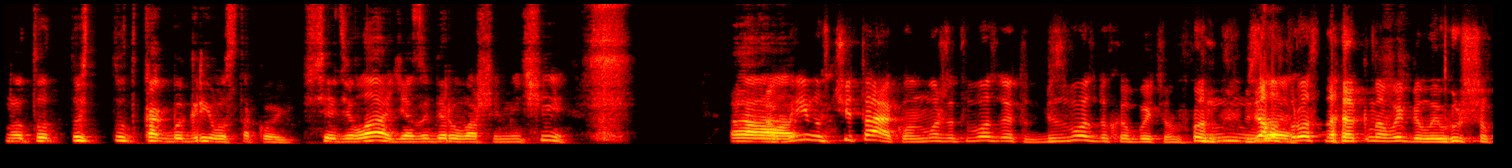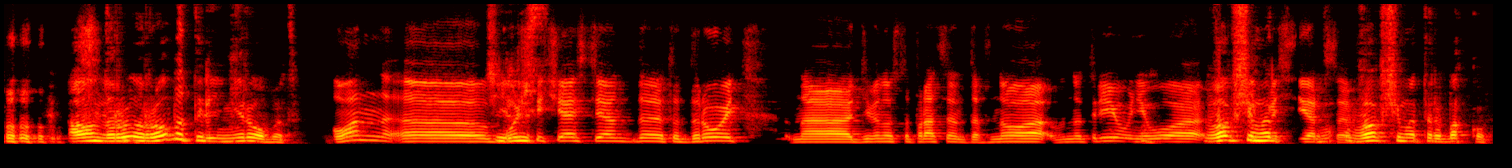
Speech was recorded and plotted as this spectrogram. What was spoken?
Ну, тут, то есть, тут как бы Гривус такой, все дела, я заберу ваши мечи. А А, Гривус читак, он может воздух, этот, без воздуха быть. Он, он взял да. просто окно выбил и ушел. а он ро- робот или не робот? Он э, Через- большей части он, это дроид на 90%, но внутри у него В общем, это, сердце. в, общем, это Рыбакоп.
